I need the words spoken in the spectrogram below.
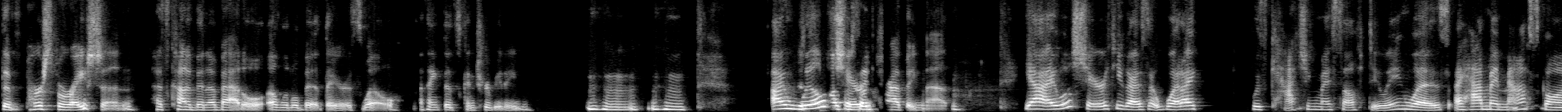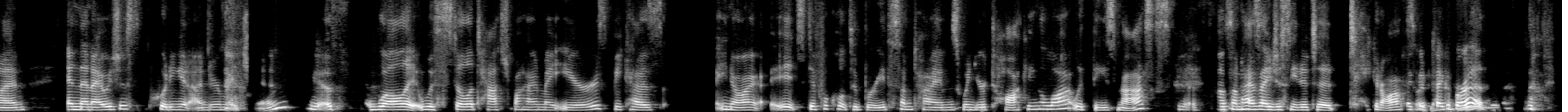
The perspiration has kind of been a battle a little bit there as well. I think that's contributing. Mm-hmm, mm-hmm. I Just will share trapping that. Yeah, I will share with you guys that what I was catching myself doing was I had my mask on and then I was just putting it under my chin. yes. While it was still attached behind my ears because you know, I, it's difficult to breathe sometimes when you're talking a lot with these masks. Yes. So sometimes I just needed to take it off. I so could take a breath.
